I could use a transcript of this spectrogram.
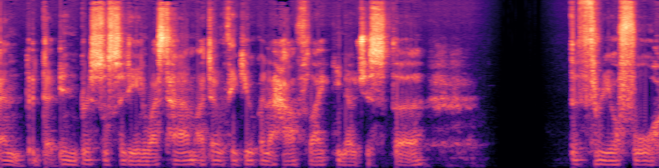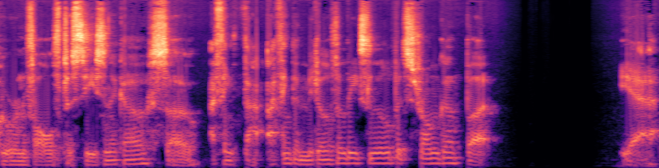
and in Bristol City and West Ham, I don't think you're going to have like you know just the the three or four who were involved a season ago. So I think that I think the middle of the league's a little bit stronger, but yeah,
